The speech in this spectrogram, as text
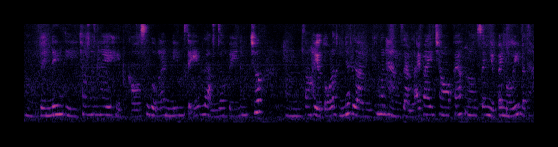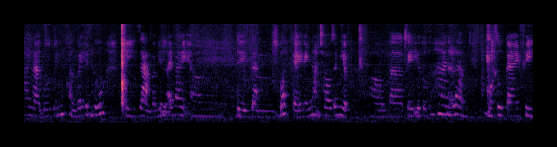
Ừ, về NIM thì trong năm nay thì có xu hướng là NIM sẽ giảm so với năm trước do hai yếu tố là thứ nhất là các ngân hàng giảm lãi vay cho các ờ, doanh nghiệp vay mới và thứ hai là đối với những khoản vay hiện hữu thì giảm và miễn lãi vay ờ, để giảm bớt cái gánh nặng cho doanh nghiệp. Ờ, và cái yếu tố thứ hai nữa là mặc dù cái phí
